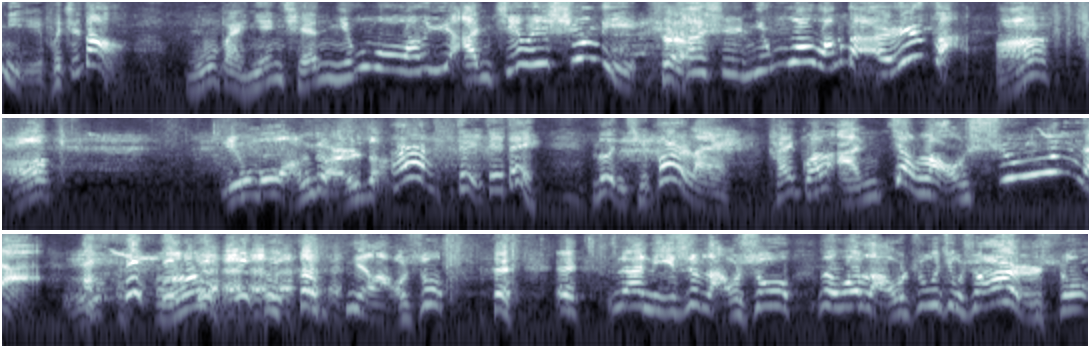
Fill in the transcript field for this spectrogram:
你不知道，五百年前牛魔王与俺结为兄弟，是他是牛魔王的儿子啊啊！牛魔王的儿子啊，对对对，论起辈儿来，还管俺叫老叔呢。你老叔，那你是老叔，那我老朱就是二叔。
